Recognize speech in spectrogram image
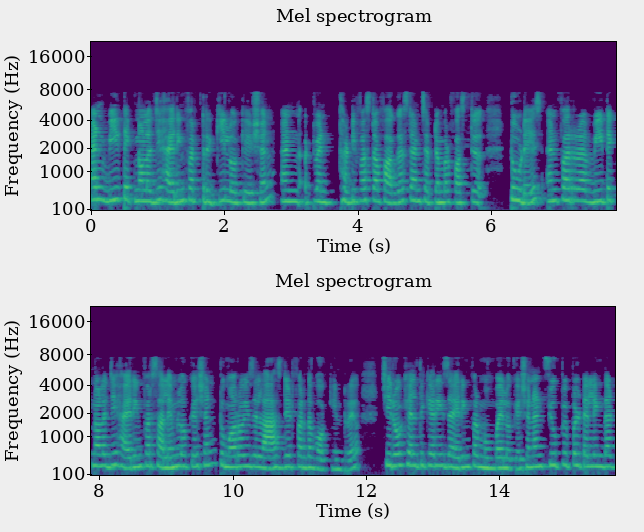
and V Technology hiring for Trichy location and 20, 31st of August and September 1st uh, two days and for uh, V Technology hiring for Salem location tomorrow is the last date for the walk-in drive. Chirok Healthcare is hiring for Mumbai location and few people telling that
